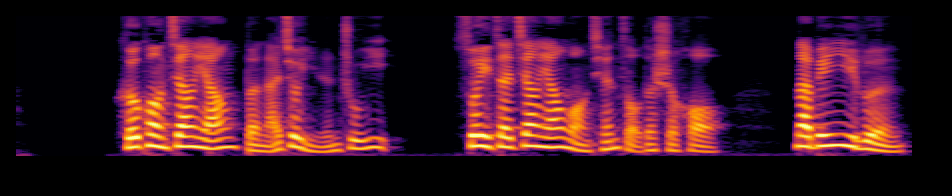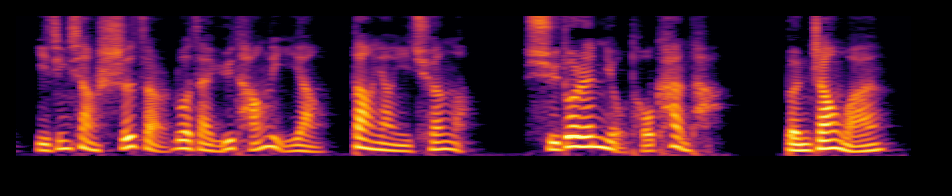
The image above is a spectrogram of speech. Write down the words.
何况江阳本来就引人注意，所以在江阳往前走的时候，那边议论已经像石子儿落在鱼塘里一样荡漾一圈了。许多人扭头看他。本章完。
